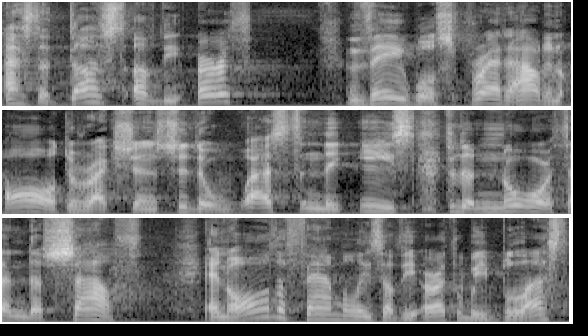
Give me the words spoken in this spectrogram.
as the dust of the earth. They will spread out in all directions to the west and the east, to the north and the south. And all the families of the earth will be blessed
